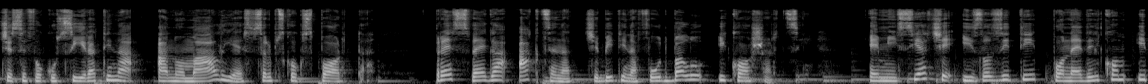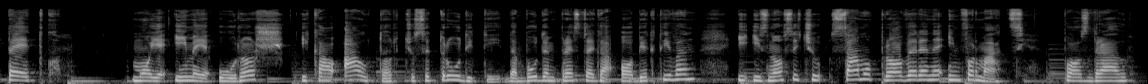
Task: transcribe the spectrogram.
će se fokusirati na anomalije srpskog sporta. Pre svega akcenat će biti na futbalu i košarci. Emisija će izlaziti ponedeljkom i petkom. Moje ime je Uroš i kao autor ću se truditi da budem pre svega objektivan i iznosit ću samo proverene informacije. Pozdrav!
